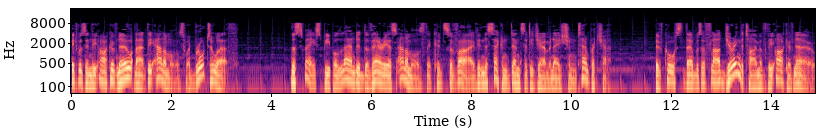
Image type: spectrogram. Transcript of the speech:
It was in the Ark of Noah that the animals were brought to Earth. The space people landed the various animals that could survive in the second density germination temperature. Of course, there was a flood during the time of the Ark of Noah.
